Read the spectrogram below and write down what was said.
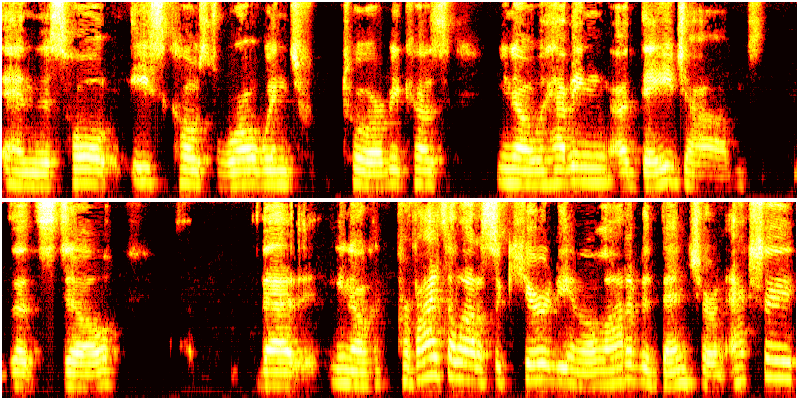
and this whole East Coast whirlwind t- tour, because you know having a day job that still that you know provides a lot of security and a lot of adventure and actually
